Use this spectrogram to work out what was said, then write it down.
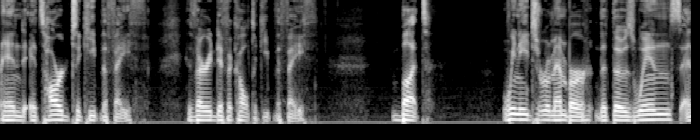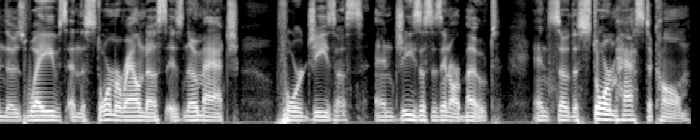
And it's hard to keep the faith it's very difficult to keep the faith. But we need to remember that those winds and those waves and the storm around us is no match for Jesus. And Jesus is in our boat. And so the storm has to calm.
